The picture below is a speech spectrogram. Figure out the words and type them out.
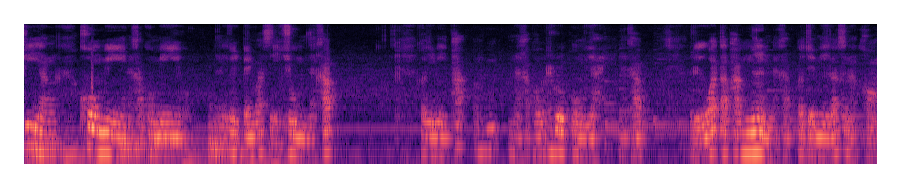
ที่ยังคงมีนะครับคงมีอยู่อันนี้ก็จะเป็นวัดศรีชุมนะครับ ก็จะมีพระนะครับพระพุทธรูปองค์ใหญ่นะครับ หรือวัดตะพังเงินนะครับ ก็จะมีลักษณะของ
